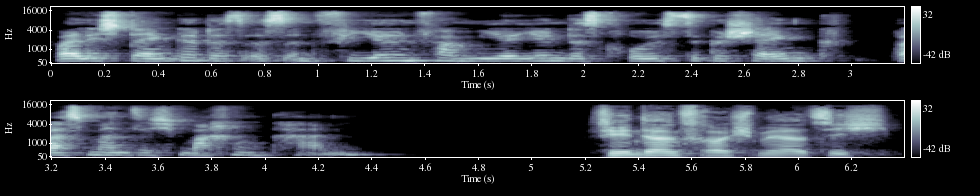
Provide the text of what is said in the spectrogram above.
weil ich denke, das ist in vielen Familien das größte Geschenk, was man sich machen kann. Vielen Dank, Frau Schmerz. Ich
